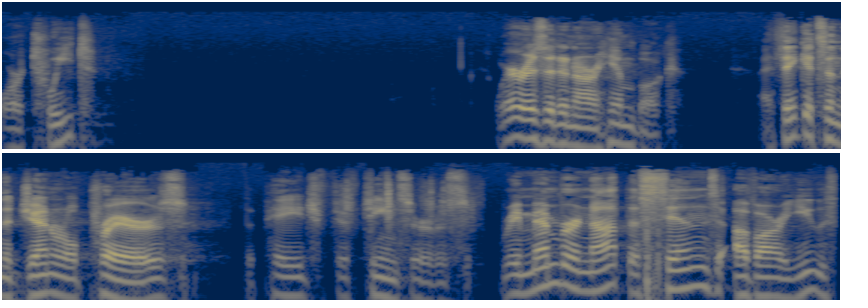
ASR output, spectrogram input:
or tweet? Where is it in our hymn book? I think it's in the general prayers, the page 15 service. Remember not the sins of our youth,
